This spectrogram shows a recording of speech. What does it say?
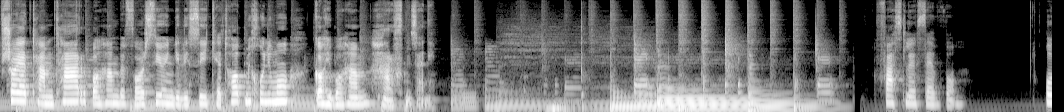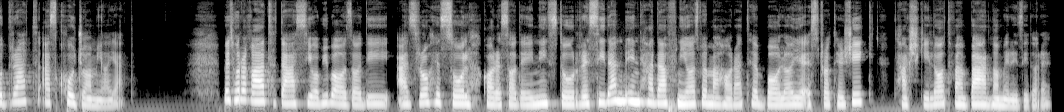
شاید کمتر با هم به فارسی و انگلیسی کتاب می‌خونیم و گاهی با هم حرف می‌زنیم. فصل سوم قدرت از کجا می آید؟ به طور قطع دستیابی به آزادی از راه صلح کار ساده ای نیست و رسیدن به این هدف نیاز به مهارت بالای استراتژیک، تشکیلات و برنامه ریزی داره.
